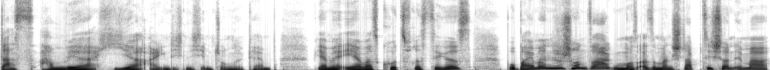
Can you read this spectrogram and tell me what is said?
Das haben wir hier eigentlich nicht im Dschungelcamp. Wir haben ja eher was Kurzfristiges, wobei man schon sagen muss, also man schnappt sich schon immer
